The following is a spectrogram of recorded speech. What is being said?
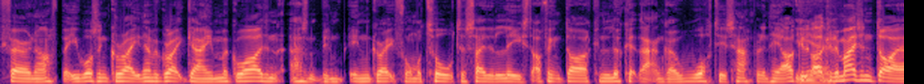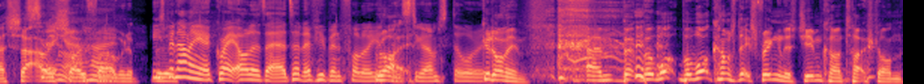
Fair enough, but he wasn't great. He didn't have a great game. Maguire didn't, hasn't been in great form at all, to say the least. I think Dier can look at that and go, "What is happening here?" I can, I can imagine Dier sat on his Sitting at sofa home. with a. He's with been a- having a great holiday. I don't know if you've been following Right. his Instagram stories. Good on him. Um, but but what but what comes next for England, as Jim kind of touched on,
